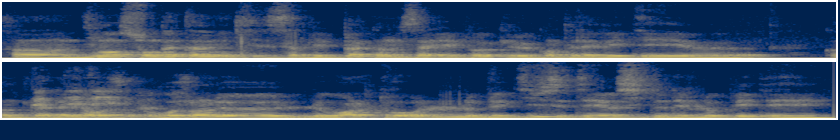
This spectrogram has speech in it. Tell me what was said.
enfin, Dimension Data, mais qui s'appelait pas comme ça à l'époque, quand elle avait été, euh, quand elle avait rejo- rejoint le, le World Tour. L'objectif, c'était aussi de développer des,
